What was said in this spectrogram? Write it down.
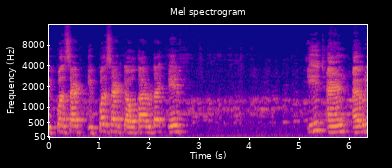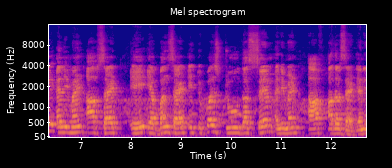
इक्वल सेट इक्वल सेट क्या होता है बेटा if each and every element of set A या one set is equal to the same element of other set यानी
